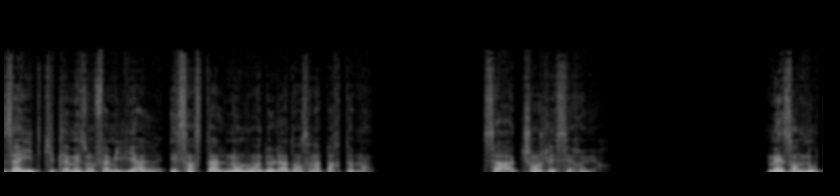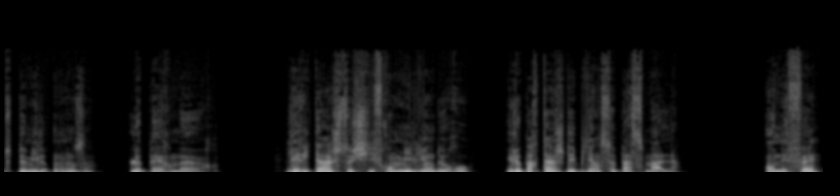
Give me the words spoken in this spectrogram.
Zaïd quitte la maison familiale et s'installe non loin de là dans un appartement. Saad change les serrures. Mais en août 2011, le père meurt. L'héritage se chiffre en millions d'euros et le partage des biens se passe mal. En effet,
